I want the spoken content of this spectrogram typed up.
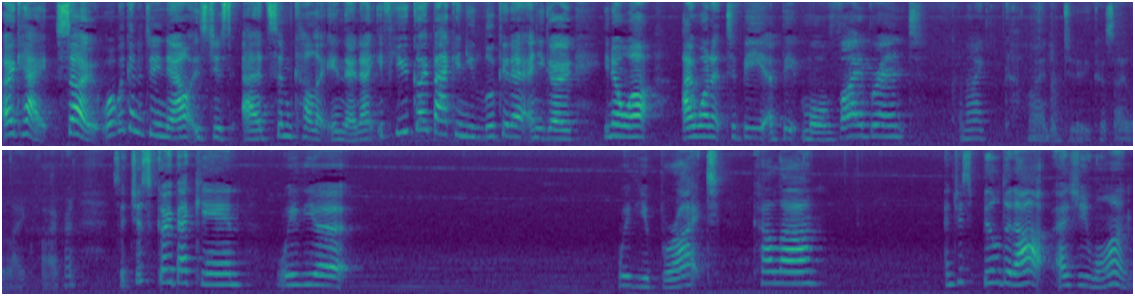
Okay, so what we're going to do now is just add some color in there. Now, if you go back and you look at it and you go, you know what, I want it to be a bit more vibrant, and I kind of do because I like vibrant. So just go back in with your with your bright color and just build it up as you want.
